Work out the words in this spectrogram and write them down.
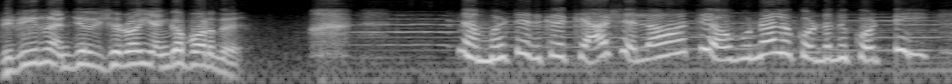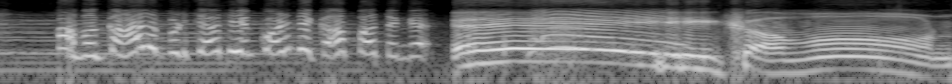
திடீர்னு அஞ்சு லட்சம் ரூபாய் எங்க போறது? நம்மகிட்ட இருக்கிற கேஷ் எல்லாத்தையும் அவன் முன்னால கொண்டு வந்து கொட்டி அவன் காலை பிடிச்சாவது என் குழந்தை காப்பாத்துங்க. ஏய் கம் ஆன்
